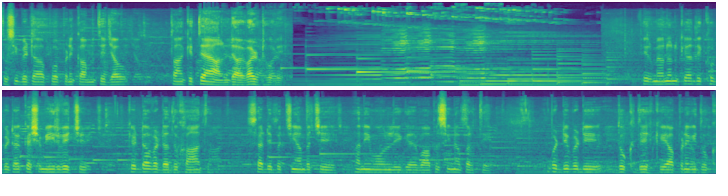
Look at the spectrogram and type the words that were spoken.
ਤੁਸੀਂ ਬੇਟਾ ਆਪੋ ਆਪਣੇ ਕੰਮ ਤੇ ਜਾਓ। ਤਾਂ ਕਿ ਧਿਆਨ ਡਾਇਵਰਟ ਹੋਵੇ। ਫਿਰ ਮੈਂ ਉਹਨਾਂ ਨੂੰ ਕਿਹਾ, ਦੇਖੋ ਬੇਟਾ, ਕਸ਼ਮੀਰ ਵਿੱਚ ਕਿੱਡਾ ਵੱਡਾ ਦੁਖਾਂਤ ਸਾਡੇ ਬੱਚੀਆਂ ਬੱਚੇ ਹਨੀਮੂਨ ਲਈ ਗਏ, ਵਾਪਸ ਹੀ ਨਾ ਪਰਤੇ। ਵੱਡੇ ਵੱਡੇ ਦੁੱਖ ਦੇਖ ਕੇ ਆਪਣੇ ਵੀ ਦੁੱਖ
